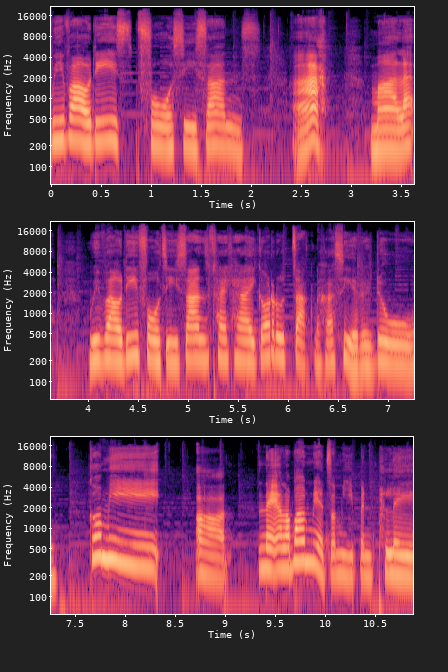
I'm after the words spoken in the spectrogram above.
Vivaldi's Four Seasons อะ มาแล้ว Vivaldi Four Seasons ใครๆก็รู้จักนะคะสีฤดู ก็มีในอัลบั้มเนี่ยจะมีเป็นเพลง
